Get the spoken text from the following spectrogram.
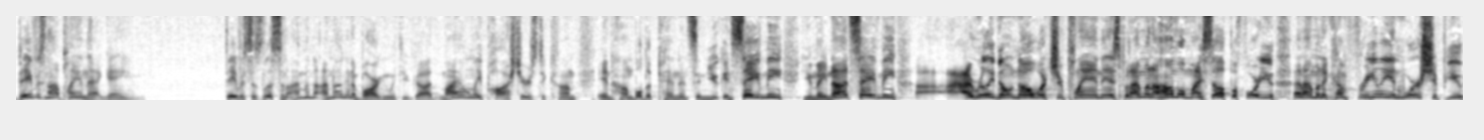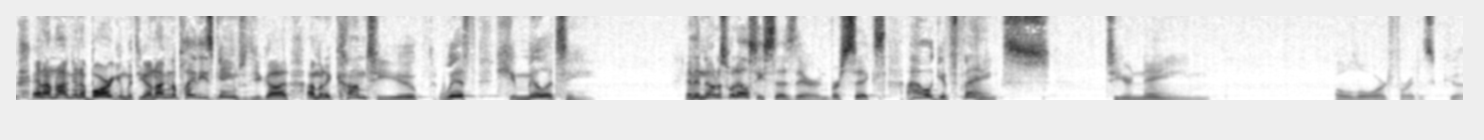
David's not playing that game. David says, Listen, I'm, gonna, I'm not going to bargain with you, God. My only posture is to come in humble dependence. And you can save me, you may not save me. I, I really don't know what your plan is, but I'm going to humble myself before you, and I'm going to come freely and worship you, and I'm not going to bargain with you. I'm not going to play these games with you, God. I'm going to come to you with humility. And then notice what else he says there in verse 6 I will give thanks to your name, O Lord, for it is good.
